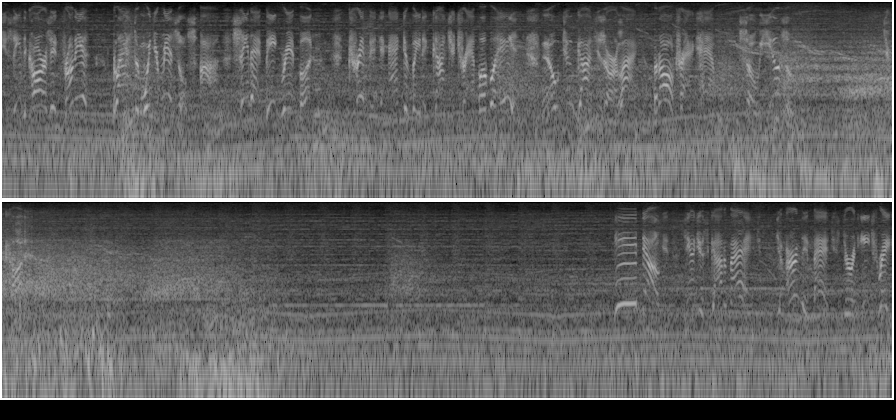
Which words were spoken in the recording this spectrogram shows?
You see the cars in front of you? Blast them with your missiles. Ah, see that big red button? Trip it to activate a gotcha trap up ahead. No two gotchas are alike, but all tracks have them, so use them. You caught it. You just got a badge. You earn them badges during each race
